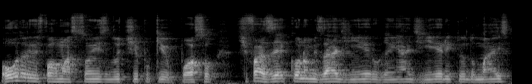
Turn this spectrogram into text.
outras informações do tipo que possam te fazer economizar dinheiro, ganhar dinheiro e tudo mais.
